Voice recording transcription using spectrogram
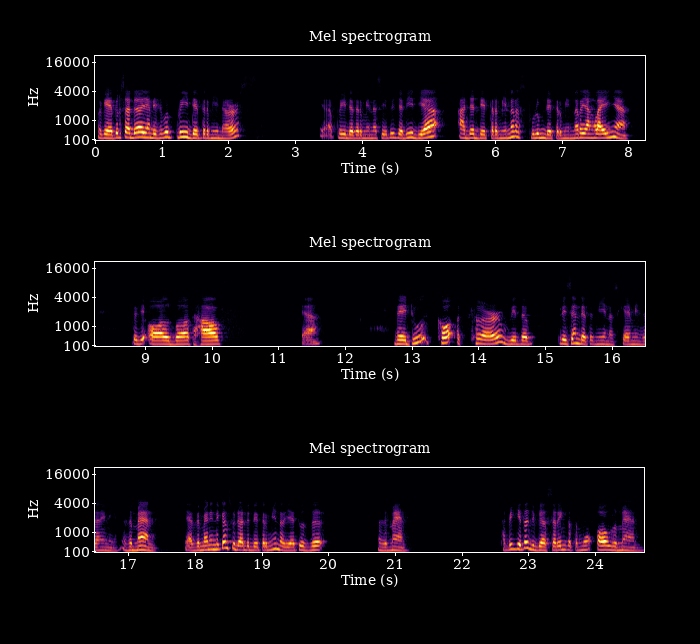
Oke, terus ada yang disebut predeterminers. Ya, predeterminers itu jadi dia ada determiner sebelum determiner yang lainnya. Seperti all, both, half. Ya. They do co-occur with the present determiners. Kayak misalnya ini, the man. Ya, the man ini kan sudah ada determiner yaitu the the man. Tapi kita juga sering ketemu all the men.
